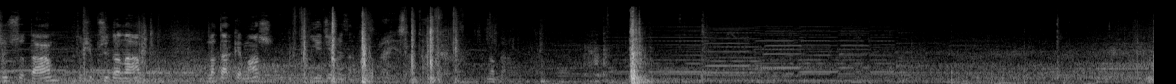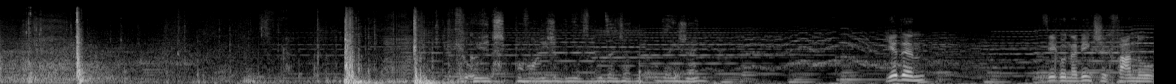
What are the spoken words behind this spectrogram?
rzuć to tam, to się przyda nam. Latarkę masz i jedziemy za powoli, żeby nie wzbudzać żadnych podejrzeń. Jeden z jego największych fanów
